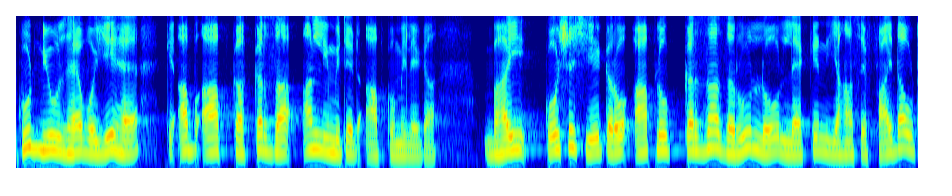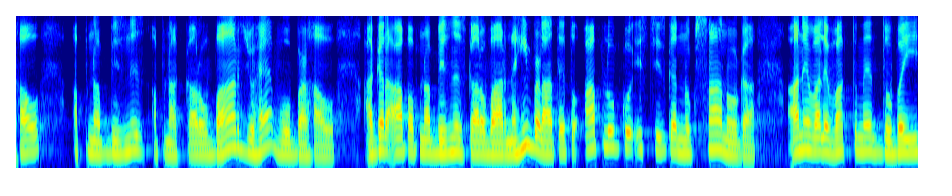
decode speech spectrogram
गुड न्यूज़ है, वो ये है कि अब आपका कर्ज़ा अनलिमिटेड आपको मिलेगा। भाई, कोशिश ये करो, आप लोग कर्ज़ा ज़रूर लो, लेकिन यहाँ से फ़ायदा उठाओ, अपना बिज़नेस अपना कारोबार जो है, वो बढ़ाओ। अगर आप अपना बिज़नेस कारोबार नहीं बढ़ाते तो आप लोग को इस चीज़ का नुकसान होगा। आने वाले वक्त में दुबई,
